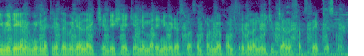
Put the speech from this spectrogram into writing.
ఈ వీడియో కనుక మీకు నచ్చినట్లయితే వీడియోని లైక్ చేయండి షేర్ చేయండి. మరిన్ని వీడియోస్ కోసం పడమే ఫార్మ్స్ రిబల్ అని యూట్యూబ్ ఛానల్ సబ్స్క్రైబ్ చేసుకోండి.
